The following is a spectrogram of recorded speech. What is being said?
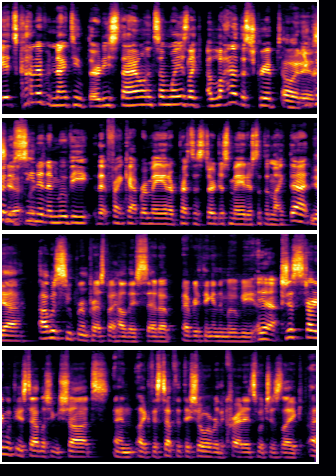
it's kind of 1930s style in some ways. Like a lot of the script Oh, you could have yeah, seen like- in a movie that Frank Capra made or Preston Sturges made or something like that. Yeah, I was super impressed by how they set up everything in the movie. Yeah. just starting with the establishing shots and like the stuff that they show over the credits, which is like I,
